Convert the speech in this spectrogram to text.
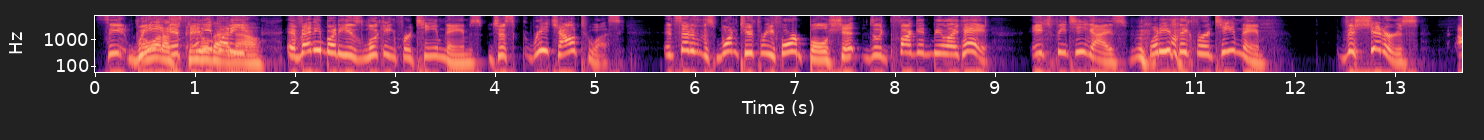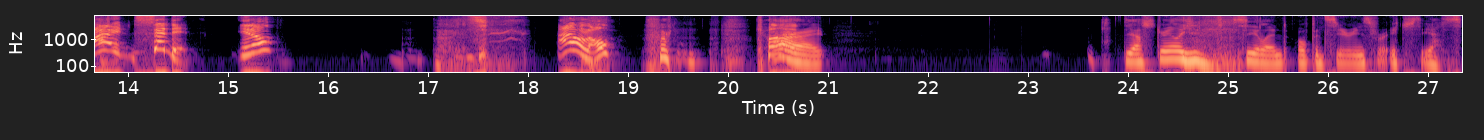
See, we wanna if steal that anybody now. if anybody is looking for team names, just reach out to us instead of this one two three four bullshit. To fucking be like, hey, HPT guys, what do you think for a team name? The shitters. I send it. You know. I don't know. All right. The Australian New Zealand Open Series for HCS.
